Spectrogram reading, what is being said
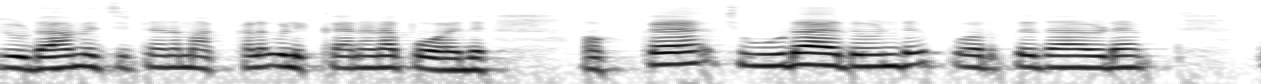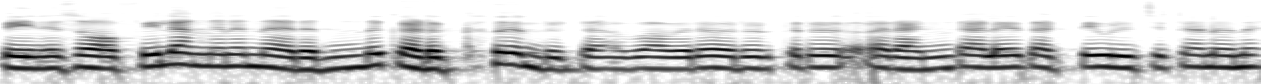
ചുടാൻ വെച്ചിട്ടാണ് മക്കളെ വിളിക്കാനാണ് പോയത്. ഒക്കെ ചൂടായതുകൊണ്ട് പുറത്ത് ഇതാ അവിടെ പിന്നെ സോഫയിൽ അങ്ങനെ നിരന്ന് കിടക്കുന്നുണ്ട് കേട്ടോ. അപ്പോൾ അവർ ഓരോരുത്തർ രണ്ടാളെ തട്ടി വിളിച്ചിട്ടാണ് ഒന്ന്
